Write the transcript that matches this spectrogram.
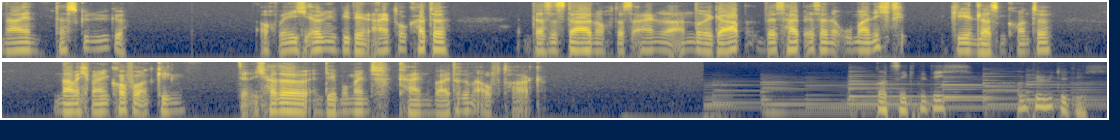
nein, das genüge auch wenn ich irgendwie den Eindruck hatte, dass es da noch das ein oder andere gab, weshalb er seine Oma nicht gehen lassen konnte, nahm ich meinen Koffer und ging, denn ich hatte in dem Moment keinen weiteren Auftrag. Gott segne dich und behüte dich.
